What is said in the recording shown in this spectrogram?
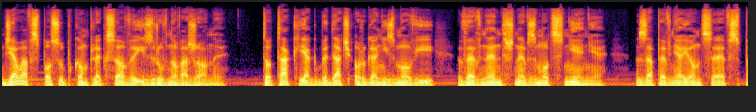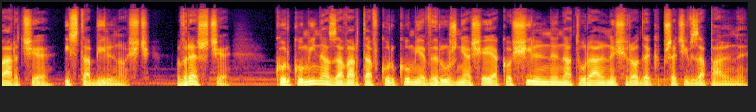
działa w sposób kompleksowy i zrównoważony. To tak, jakby dać organizmowi wewnętrzne wzmocnienie, zapewniające wsparcie i stabilność. Wreszcie, kurkumina zawarta w kurkumie wyróżnia się jako silny, naturalny środek przeciwzapalny.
